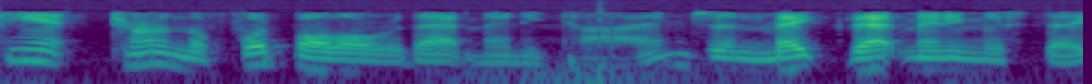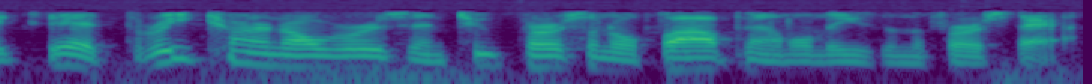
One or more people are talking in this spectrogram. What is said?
can't turn the football over that many times and make that many mistakes. They had three turnovers and two personal foul penalties in the first half.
